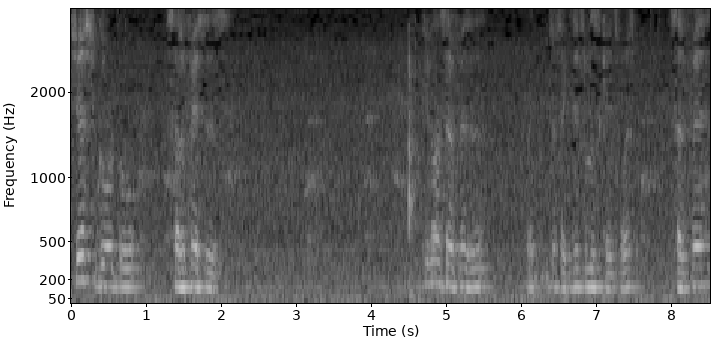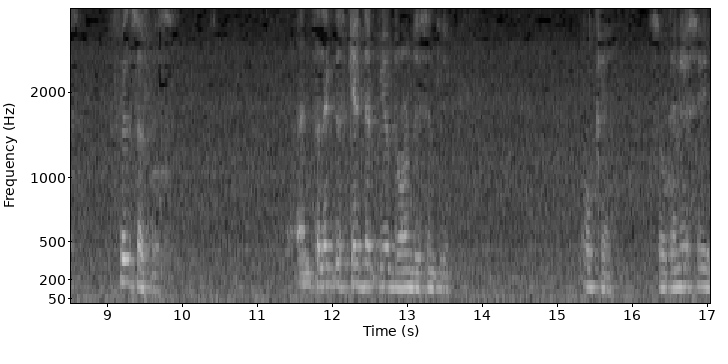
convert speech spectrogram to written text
just go to surfaces. Click on surfaces. Just exit from the sketch first surface. Fill surface. And select the sketch that we have drawn recently. Okay. So can you see?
